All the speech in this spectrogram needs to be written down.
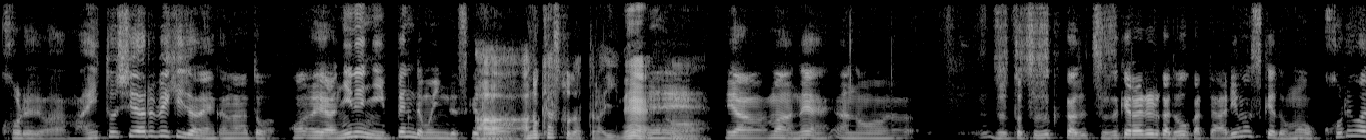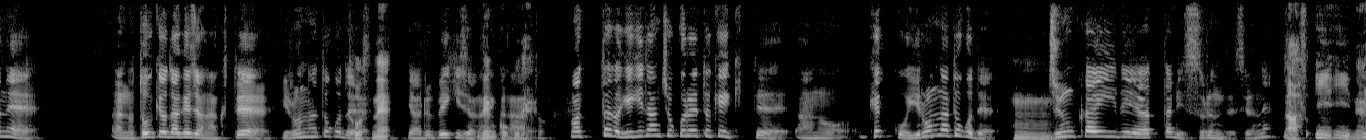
これは毎年やるべきじゃないかなと。ほいや、2年に一遍でもいいんですけど、あのキャストだったらいいね、ええ。いや、まあね、あの、ずっと続くか、続けられるかどうかってありますけども、これはね、あの東京だけじゃなくて、いろんなとこうんでやるべきじゃないかな全国で。と。まあ、ただ、劇団チョコレートケーキってあの結構いろんなとこでうん。巡回でやったりするんですよね。あそいいいいね、う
